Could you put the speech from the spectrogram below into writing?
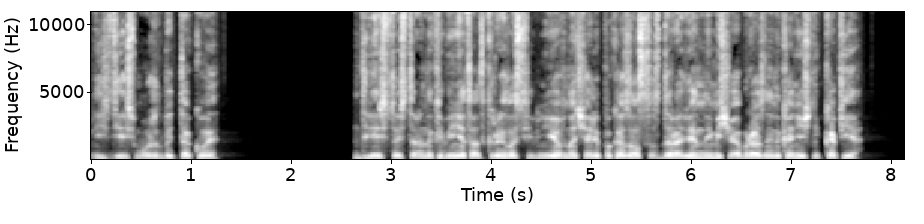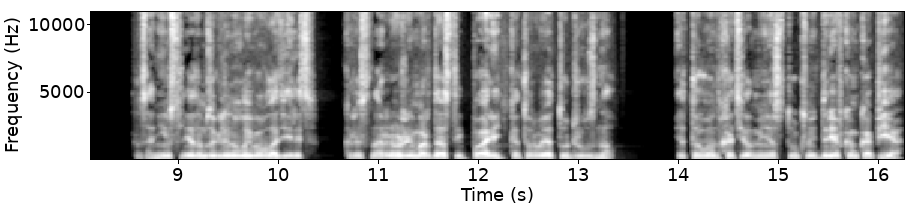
и здесь может быть такое? Дверь с той стороны кабинета открылась, и в нее вначале показался здоровенный мечеобразный наконечник копья. За ним следом заглянул его владелец, краснорожий мордастый парень, которого я тут же узнал. Это он хотел меня стукнуть древком копья,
